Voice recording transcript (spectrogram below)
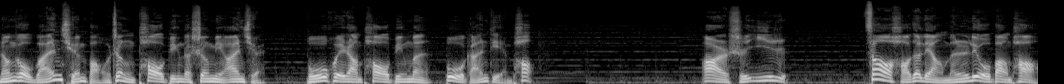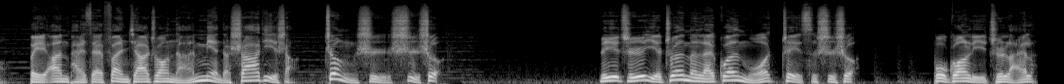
能够完全保证炮兵的生命安全，不会让炮兵们不敢点炮。二十一日，造好的两门六磅炮。被安排在范家庄南面的沙地上正式试射。李直也专门来观摩这次试射。不光李直来了，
